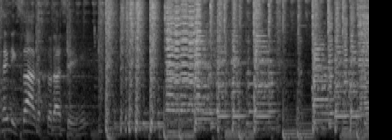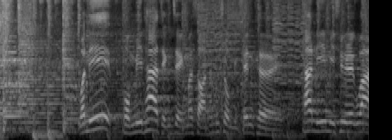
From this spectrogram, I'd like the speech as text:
เทคนิคซ่ากับโซดาสิงห์วันนี้ผมมีท่าเจ๋งๆ มาสอนท่านผู้ชมอีกเช่นเคย ท่านี้มีชื่อเรียกว่า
